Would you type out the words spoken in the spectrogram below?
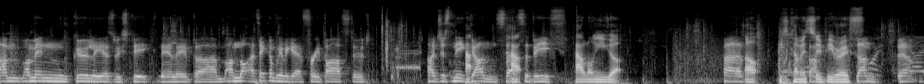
I'm I'm in Ghoulie as we speak, nearly, but um, I'm not. I think I'm gonna get a free pass, dude. I just need guns. That's how- the beef. How long you got? Uh, Oh, he's coming soupy roof. Done. For the Yeah.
